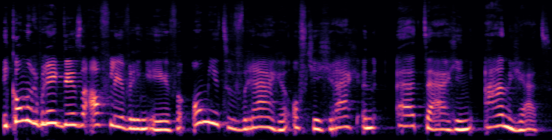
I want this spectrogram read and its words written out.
Ik onderbreek deze aflevering even om je te vragen of je graag een uitdaging aangaat.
